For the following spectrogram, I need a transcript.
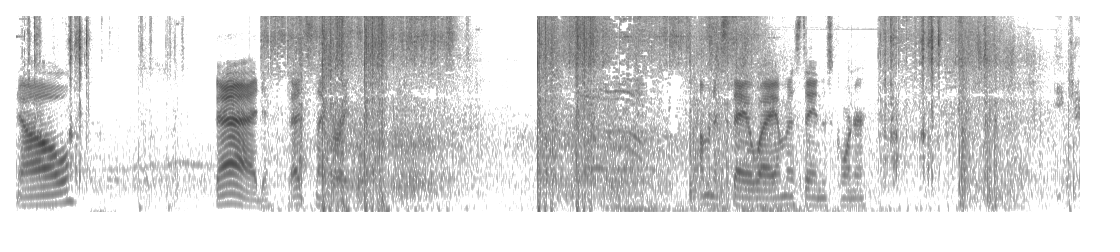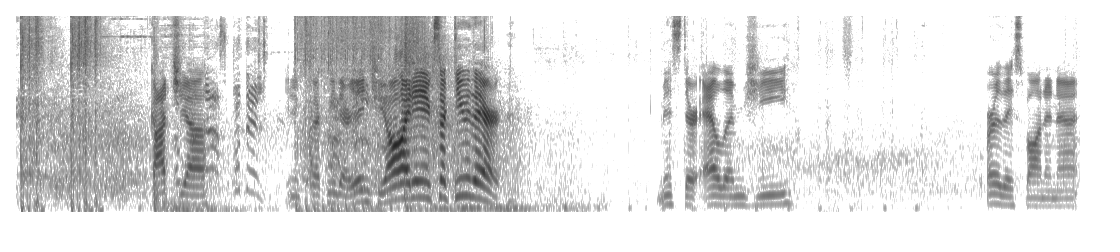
No. Bad. Bad sniper rifle. I'm gonna stay away. I'm gonna stay in this corner. Gotcha. Didn't expect me there, didn't you? Oh, I didn't expect you there! Mr. LMG. Where are they spawning at?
